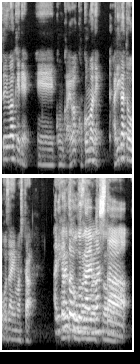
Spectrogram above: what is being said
というわけで、えー今回はここまで。ありがとうございました。ありがとうございました。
